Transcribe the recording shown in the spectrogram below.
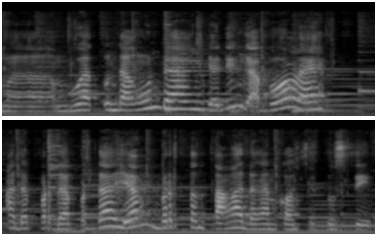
membuat undang-undang. Jadi nggak boleh ada perda-perda yang bertentangan dengan konstitusi.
